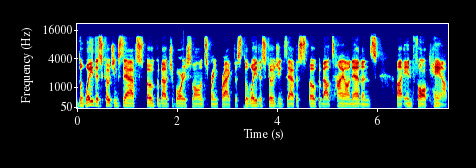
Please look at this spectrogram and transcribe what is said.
the way this coaching staff spoke about Jabari Small in spring practice, the way this coaching staff has spoke about Tiyon Evans uh, in fall camp,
